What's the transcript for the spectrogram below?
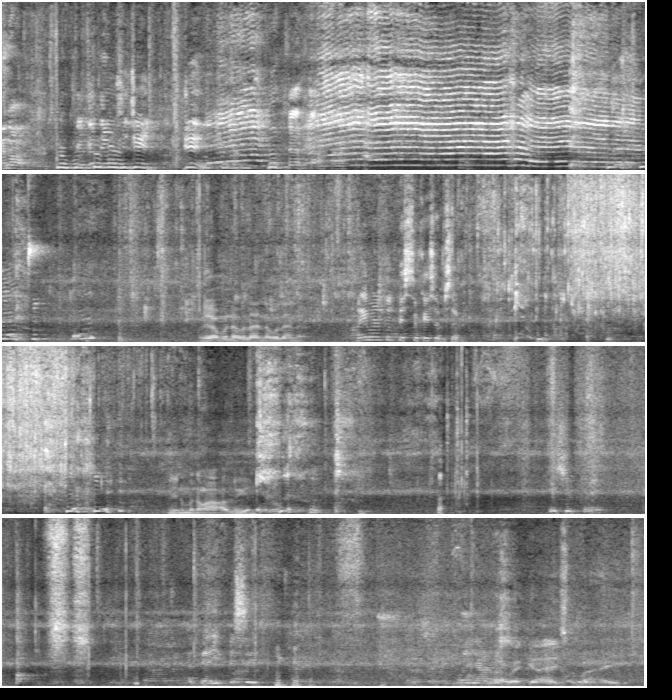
Ano? Kagatin mo si Jade. Jade! Ayan mo na, wala na, wala na. Ay, mo na toothpaste yung kay Sabsab. Hindi naman nakakalo yan. Eh, syempre. At kaya ipis eh. Wala. Alright guys, bye.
